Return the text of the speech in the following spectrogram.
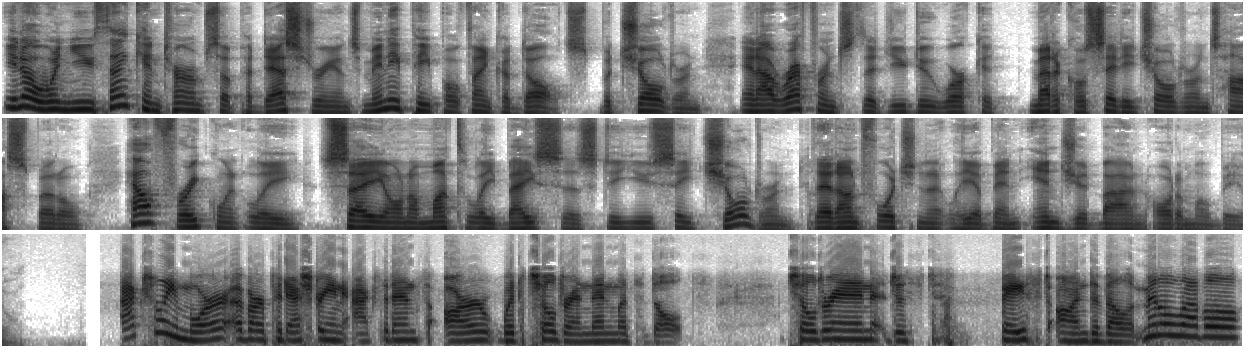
You know, when you think in terms of pedestrians, many people think adults, but children. And I referenced that you do work at Medical City Children's Hospital. How frequently, say on a monthly basis, do you see children that unfortunately have been injured by an automobile? Actually, more of our pedestrian accidents are with children than with adults. Children, just based on developmental level,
